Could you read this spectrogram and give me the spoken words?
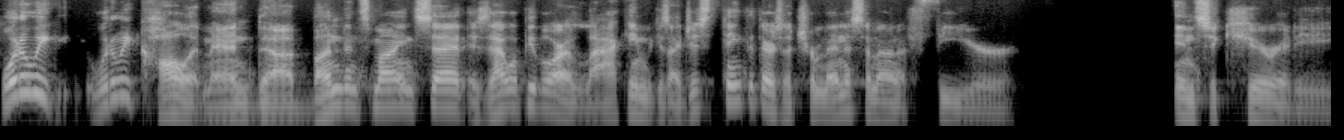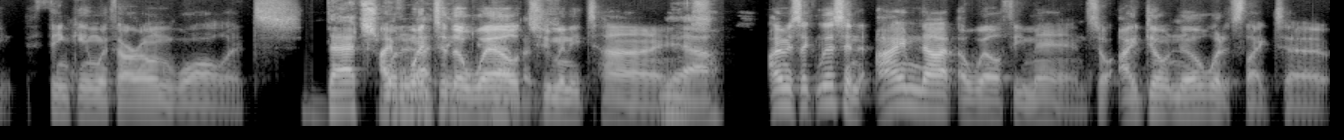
what do we what do we call it, man? The abundance mindset? Is that what people are lacking? Because I just think that there's a tremendous amount of fear, insecurity, thinking with our own wallets. That's what I've it- I went to the well happens. too many times. Yeah. I was like, listen, I'm not a wealthy man, so I don't know what it's like to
